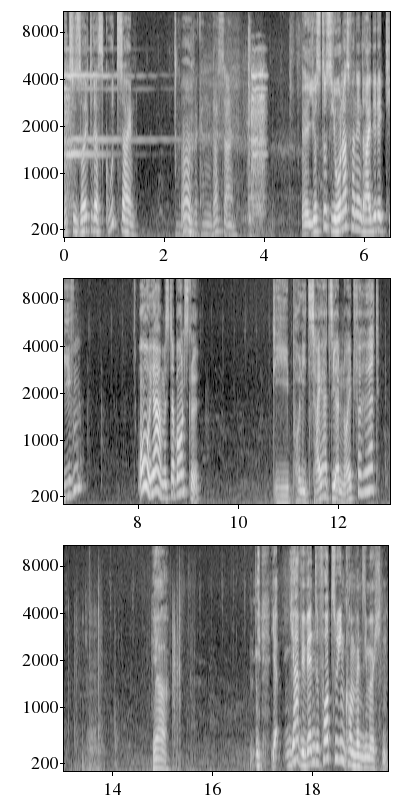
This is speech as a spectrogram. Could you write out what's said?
Wozu sollte das gut sein? Ah. Wer kann denn das sein? Äh, Justus Jonas von den drei Detektiven? Oh ja, Mr. Bonestell. Die Polizei hat Sie erneut verhört? Ja. Ja, ja, wir werden sofort zu Ihnen kommen, wenn Sie möchten.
